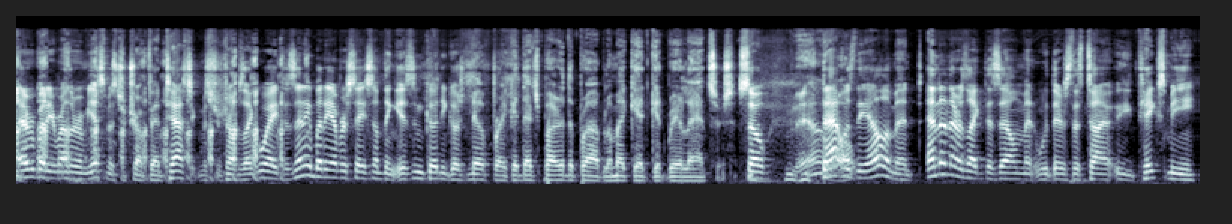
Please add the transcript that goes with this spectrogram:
everybody around the room. Yes, Mr. Trump, fantastic. Mr. Trump's like, wait, does anybody ever say something isn't good? And he goes, no, Frank, that's part of the problem. I can't get real answers. So Yeah, that was the element. And then there was like this element. where There's this time he takes me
